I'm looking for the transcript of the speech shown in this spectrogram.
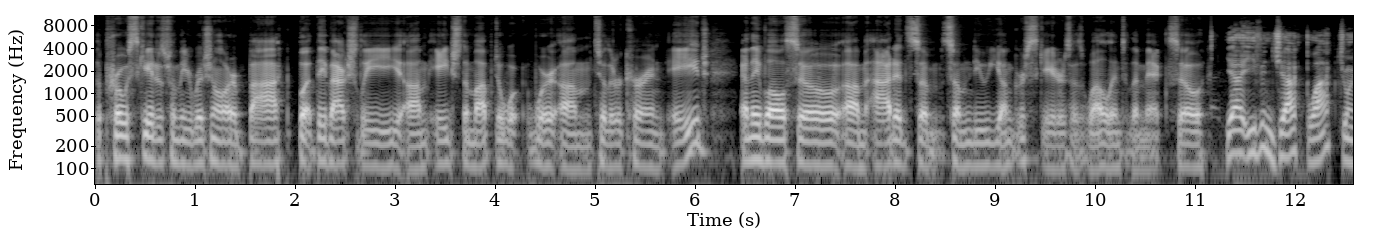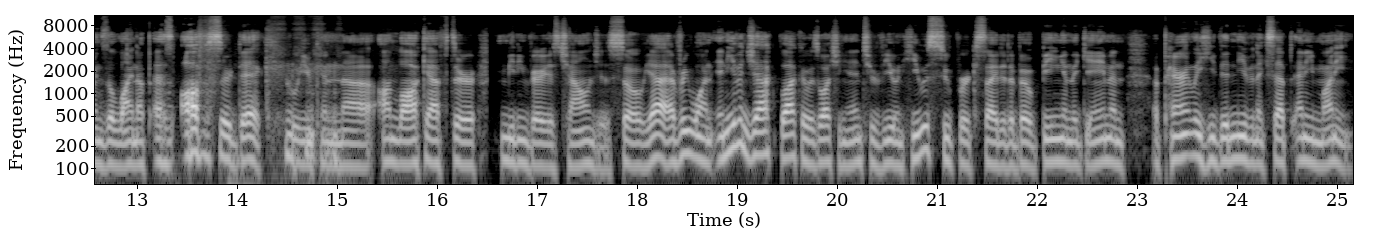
the pro skaters from the original are back, but they've actually um, aged them up to where um to their current age and they've also um, added some some new younger skaters as well into the mix. So yeah, even Jack Black joins the lineup as Officer Dick, who you can uh, unlock after meeting various challenges. So yeah, everyone, and even Jack Black, I was watching an interview, and he was super excited about being in the game, and apparently he didn't even accept any money.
